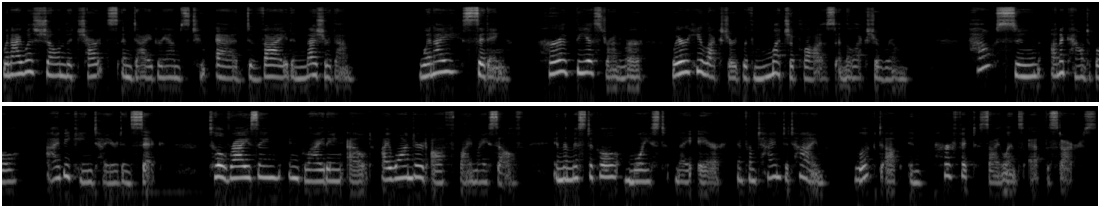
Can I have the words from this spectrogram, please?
when I was shown the charts and diagrams to add, divide, and measure them, when I, sitting, heard the astronomer where he lectured with much applause in the lecture room, how soon, unaccountable, I became tired and sick, till rising and gliding out, I wandered off by myself in the mystical, moist night air, and from time to time looked up in perfect silence at the stars.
